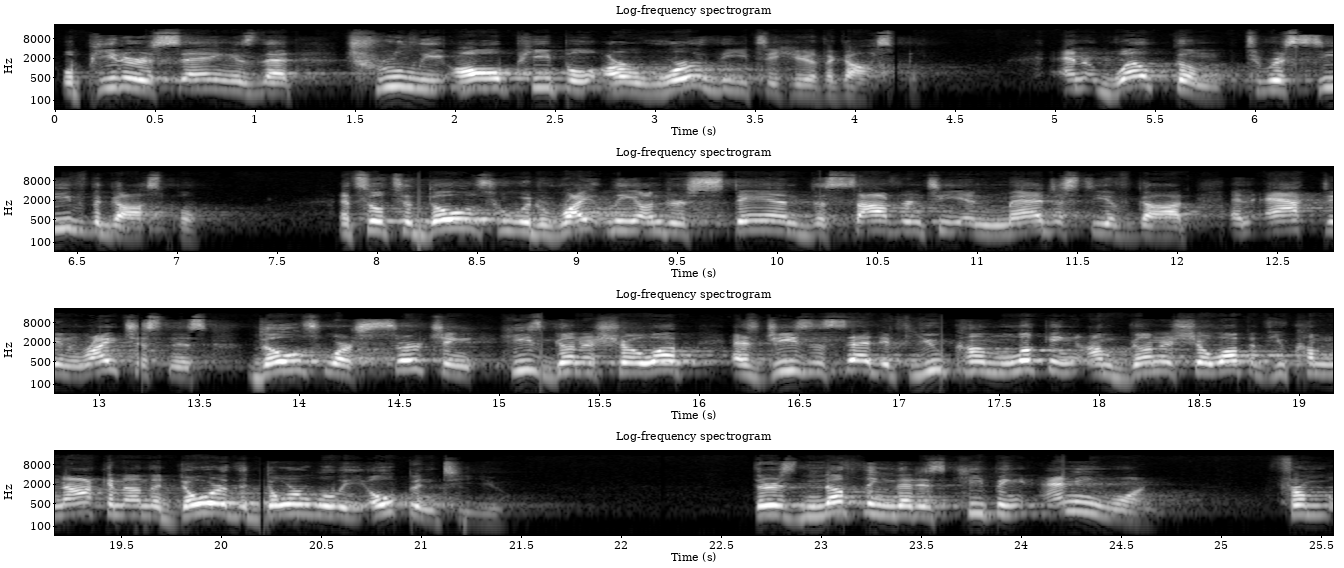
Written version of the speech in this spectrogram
What Peter is saying is that truly all people are worthy to hear the gospel and welcome to receive the gospel. And so, to those who would rightly understand the sovereignty and majesty of God and act in righteousness, those who are searching, He's going to show up. As Jesus said, if you come looking, I'm going to show up. If you come knocking on the door, the door will be open to you. There's nothing that is keeping anyone from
